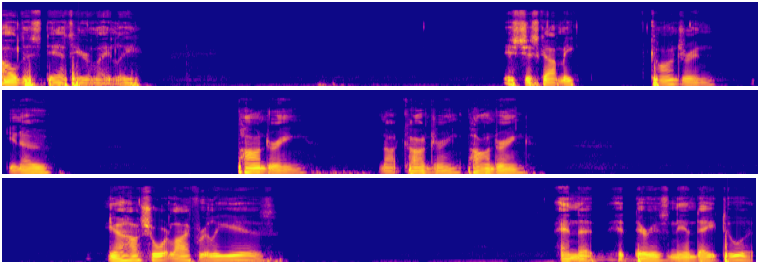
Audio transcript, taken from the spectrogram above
all this death here lately. It's just got me conjuring, you know, pondering, not conjuring, pondering. You know how short life really is. And that it, there is an end date to it.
